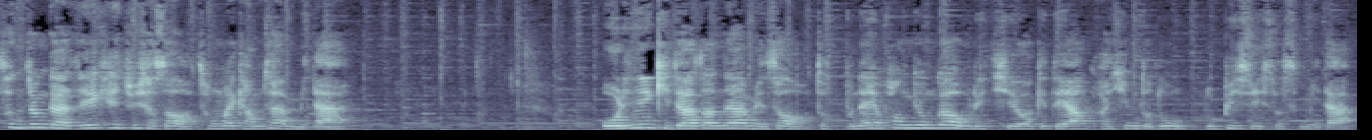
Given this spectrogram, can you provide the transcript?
선정까지 해주셔서 정말 감사합니다. 어린이 기자단을 하면서 덕분에 환경과 우리 지역에 대한 관심도도 높일 수 있었습니다.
